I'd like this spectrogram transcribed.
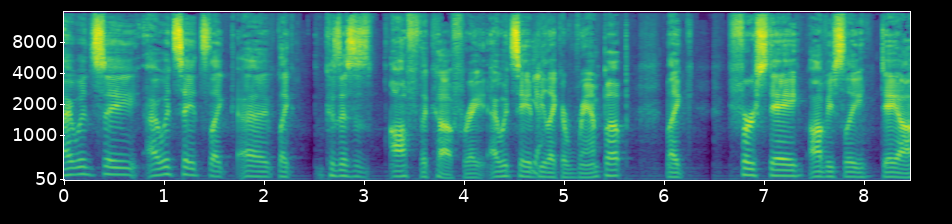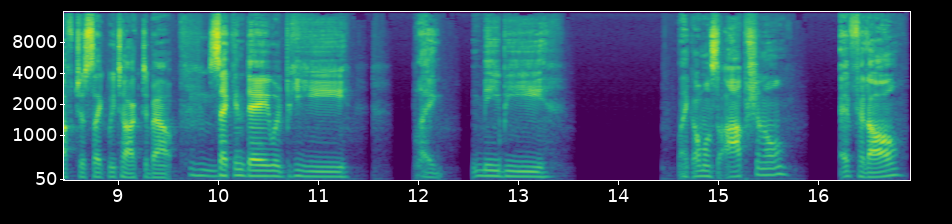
I would say I would say it's like uh like because this is off the cuff, right? I would say it'd be like a ramp up. Like first day, obviously day off, just like we talked about. Mhm. Second day would be like maybe like almost optional, if at all.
